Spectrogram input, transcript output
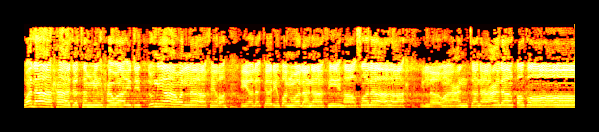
ولا حاجة من حوائج الدنيا والآخرة هي لك رضا ولنا فيها صلاح إلا وعنتنا على قضائها.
